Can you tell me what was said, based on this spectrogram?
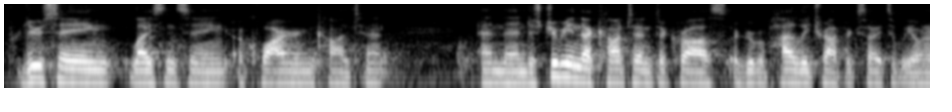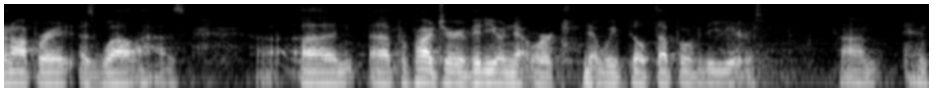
producing, licensing, acquiring content, and then distributing that content across a group of highly trafficked sites that we own and operate, as well as uh, a, a, proprietary video network that we've built up over the years. Um, and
